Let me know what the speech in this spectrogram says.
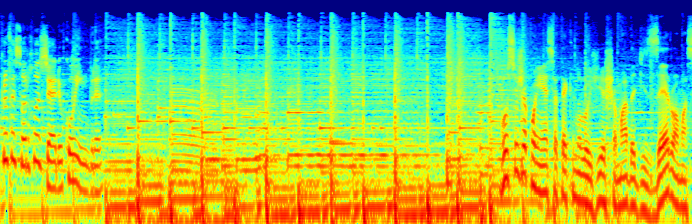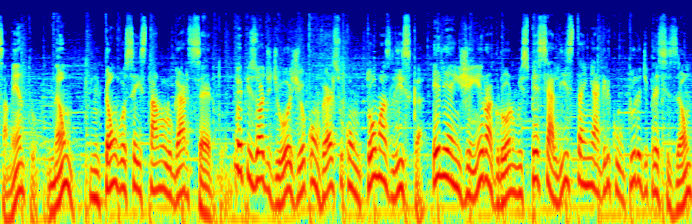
Professor Rogério Coimbra. Você já conhece a tecnologia chamada de zero amassamento? Não? Então você está no lugar certo. No episódio de hoje eu converso com Thomas Lisca. Ele é engenheiro agrônomo especialista em agricultura de precisão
